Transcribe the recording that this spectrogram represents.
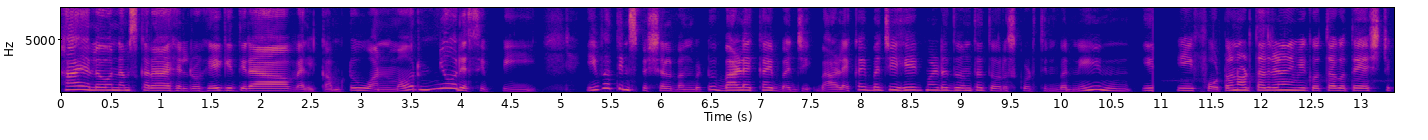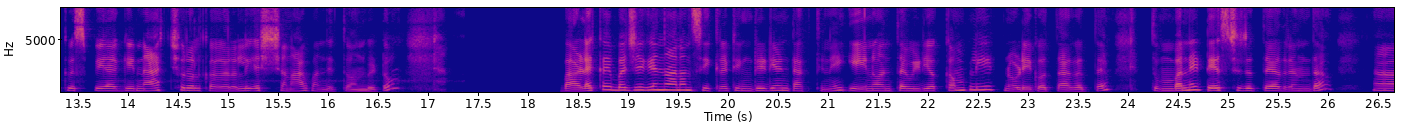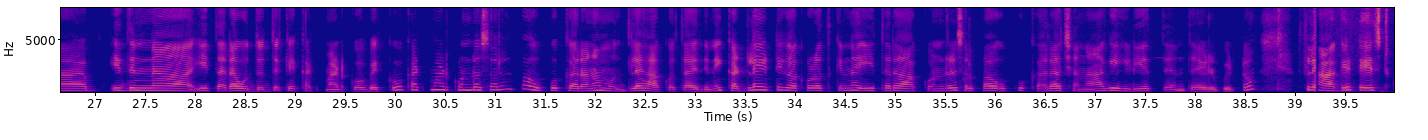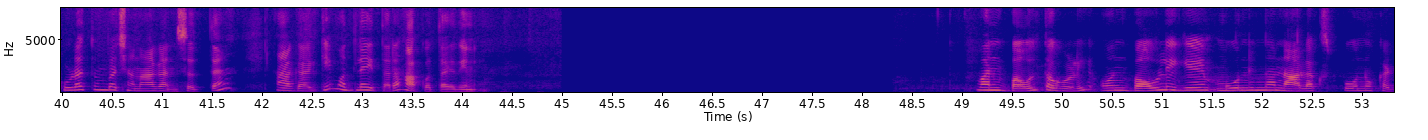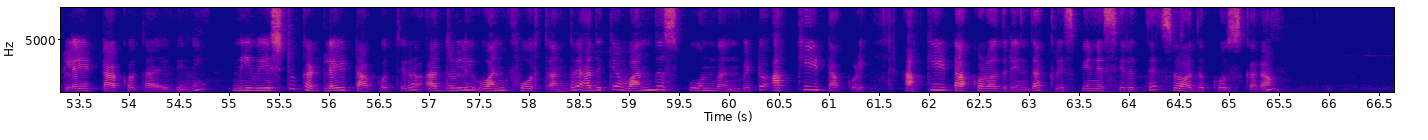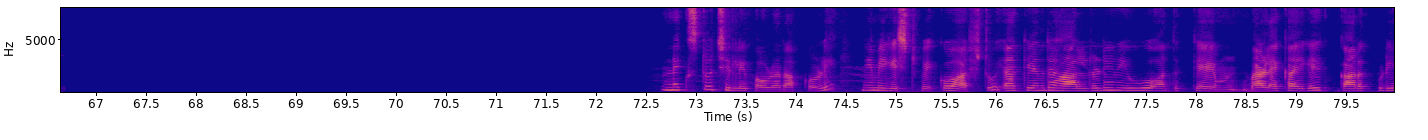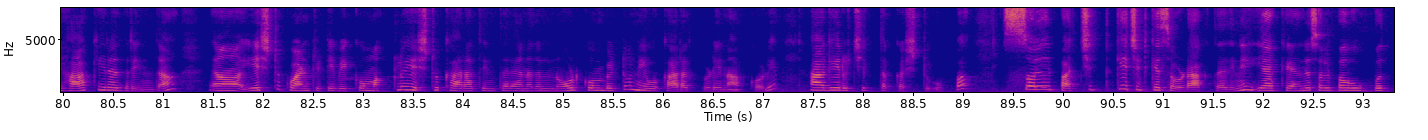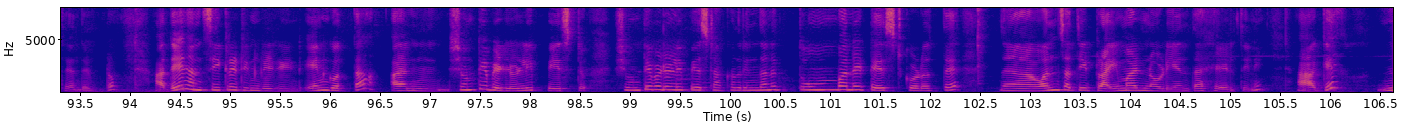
Hi hello ನಮಸ್ಕಾರ. ಎಲ್ಲರೂ ಹೇಗಿದ್ದೀರಾ? Welcome to one more new recipe ಇವತ್ತಿನ ಸ್ಪೆಷಲ್ ಬಂದ್ಬಿಟ್ಟು ಬಾಳೆಕಾಯಿ ಬಜ್ಜಿ. ಬಾಳೆಕಾಯಿ ಬಜ್ಜಿ ಹೇಗೆ ಮಾಡೋದು ಅಂತ ತೋರಿಸ್ಕೊಡ್ತೀನಿ ಬನ್ನಿ. ಈ- ಫೋಟೋ ನೋಡ್ತಾ ಇದ್ರೆ ನಿಮಗೆ ಗೊತ್ತಾಗುತ್ತೆ ಎಷ್ಟು ಕ್ರಿಸ್ಪಿಯಾಗಿ ನ್ಯಾಚುರಲ್ ಕಲರಲ್ಲಿ ಎಷ್ಟು ಚೆನ್ನಾಗಿ ಬಂದಿತ್ತು ಅಂದ್ಬಿಟ್ಟು. ಬಾಳೆಕಾಯಿ ಬಜ್ಜಿಗೆ ನಾನೊಂದು ಸೀಕ್ರೆಟ್ ಇಂಗ್ರೀಡಿಯೆಂಟ್ ಹಾಕ್ತೀನಿ. ಏನು ಅಂತ ವಿಡಿಯೋ ಕಂಪ್ಲೀಟ್ ನೋಡಿ ಗೊತ್ತಾಗುತ್ತೆ. ತುಂಬಾ ಟೇಸ್ಟ್ ಇರುತ್ತೆ ಅದರಿಂದ. ಇದನ್ನು ಈ ಥರ ಉದ್ದುದ್ದಕ್ಕೆ ಕಟ್ ಮಾಡ್ಕೋಬೇಕು. ಕಟ್ ಮಾಡಿಕೊಂಡು ಸ್ವಲ್ಪ ಉಪ್ಪು, ಖಾರನ ಮೊದಲೇ ಹಾಕೋತಾ ಇದ್ದೀನಿ. ಕಡಲೆ ಹಿಟ್ಟಿಗೆ ಹಾಕೊಳ್ಳೋದಕ್ಕಿಂತ ಈ ಥರ ಹಾಕ್ಕೊಂಡ್ರೆ ಸ್ವಲ್ಪ ಉಪ್ಪು, ಖಾರ ಚೆನ್ನಾಗಿ ಹಿಡಿಯುತ್ತೆ ಅಂತ ಹೇಳ್ಬಿಟ್ಟು ಫ್ಲೇ ಹಾಗೆ ಟೇಸ್ಟ್ ಕೂಡ ತುಂಬ ಚೆನ್ನಾಗಿ ಅನಿಸುತ್ತೆ. ಹಾಗಾಗಿ ಮೊದಲೇ ಈ ಥರ ಹಾಕೋತಾ ಇದ್ದೀನಿ. ಒಂದು ಬೌಲ್ ತೊಗೊಳ್ಳಿ. ಒಂದು ಬೌಲಿಗೆ ಮೂರರಿಂದ ನಾಲ್ಕು ಸ್ಪೂನು ಕಡಲೆ ಹಿಟ್ಟು ಹಾಕೋತಾ ಇದ್ದೀನಿ. ನೀವು ಎಷ್ಟು ಕಡಲೆ ಹಿಟ್ಟು ಹಾಕ್ಕೋತಿರೋ ಅದರಲ್ಲಿ ಒನ್ ಫೋರ್ತ್ ಅಂದರೆ ಅದಕ್ಕೆ ಒಂದು ಸ್ಪೂನ್ ಬಂದುಬಿಟ್ಟು ಅಕ್ಕಿ ಹಿಟ್ಟು ಹಾಕ್ಕೊಳ್ಳಿ. ಅಕ್ಕಿ ಹಿಟ್ಟು ಹಾಕ್ಕೊಳ್ಳೋದ್ರಿಂದ ಕ್ರಿಸ್ಪಿನೆಸ್ ಇರುತ್ತೆ. ಸೊ ಅದಕ್ಕೋಸ್ಕರ ನೆಕ್ಸ್ಟು ಚಿಲ್ಲಿ ಪೌಡರ್ ಹಾಕ್ಕೊಳ್ಳಿ. ನಿಮಗೆ ಎಷ್ಟು ಬೇಕೋ ಅಷ್ಟು. ಯಾಕೆ ಅಂದರೆ ಆಲ್ರೆಡಿ ನೀವು ಅದಕ್ಕೆ ಬಾಳೆಕಾಯಿಗೆ ಖಾರದ ಪುಡಿ ಹಾಕಿರೋದ್ರಿಂದ ಎಷ್ಟು ಕ್ವಾಂಟಿಟಿ ಬೇಕು ಮಕ್ಕಳು ಎಷ್ಟು ಖಾರ ತಿಂತಾರೆ ಅನ್ನೋದನ್ನು ನೋಡ್ಕೊಂಬಿಟ್ಟು ನೀವು ಖಾರದ ಪುಡಿನ ಹಾಕ್ಕೊಳ್ಳಿ. ಹಾಗೆ ರುಚಿಗೆ ತಕ್ಕಷ್ಟು ಉಪ್ಪು. ಸ್ವಲ್ಪ ಚಿಟಿಕೆ ಚಿಟಿಕೆ ಸೋಡಾ ಹಾಕ್ತಾಯಿದ್ದೀನಿ ಯಾಕೆ ಅಂದರೆ ಸ್ವಲ್ಪ ಉಬ್ಬುತ್ತೆ ಅಂದ್ಬಿಟ್ಟು. ಅದೇ ನನ್ನ ಸೀಕ್ರೆಟ್ ಇಂಗ್ರೀಡಿಯೆಂಟ್ ಏನು ಗೊತ್ತಾ? ಶುಂಠಿ ಬೆಳ್ಳುಳ್ಳಿ ಪೇಸ್ಟ್ ಶುಂಠಿ ಬೆಳ್ಳುಳ್ಳಿ ಪೇಸ್ಟ್ ಹಾಕೋದ್ರಿಂದನೇ ತುಂಬಾ ಟೇಸ್ಟ್ ಕೊಡುತ್ತೆ. ಒಂದು ಸತಿ ಟ್ರೈ ಮಾಡಿ ನೋಡಿ ಅಂತ ಹೇಳ್ತೀನಿ. ಹಾಗೆ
